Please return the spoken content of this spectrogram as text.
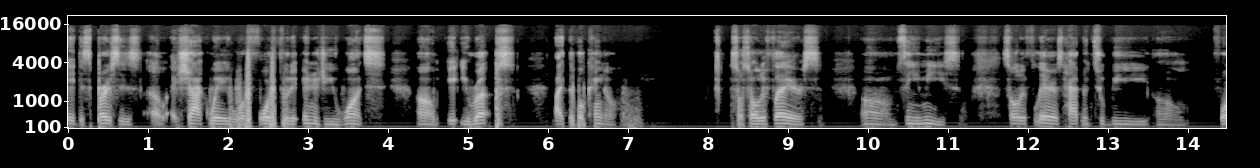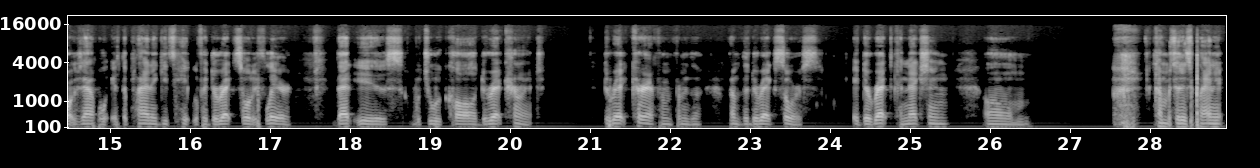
it disperses a, a shock wave or force field of energy once um, it erupts like the volcano. So solar flares, um, CMEs, solar flares happen to be, um, for example, if the planet gets hit with a direct solar flare, that is what you would call direct current, direct current from, from the from the direct source, a direct connection um, coming to this planet.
